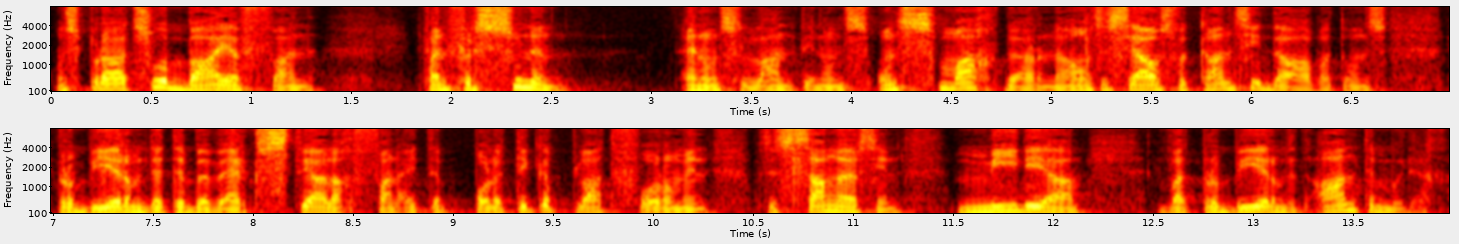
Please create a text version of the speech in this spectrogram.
Ons praat so baie van van verzoening in ons land en ons ons smag daarna ons selfs vakansie daar wat ons probeer om dit te bewerkstellig vanuit 'n politieke platform en ons is sangers en media wat probeer om dit aan te moedig.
